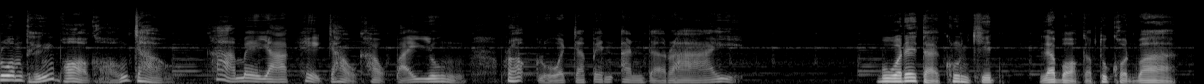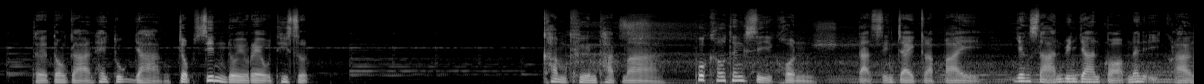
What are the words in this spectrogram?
รวมถึงพ่อของเจ้า ข้าไม่อยากให้เจ้าเข้าไปยุ่ง เพราะกลัวจะเป็นอันตราย บัวได้แต่ครุ่นคิดและบอกกับทุกคนว่า เธอต้องการให้ทุกอย่างจบสิ้นโดยเร็วที่สุดค่ำคืนถัดมาพวกเขาทั้งสี่คน ตัดสินใจกลับไป ยังสารวิญญาณปอบนั่นอีกครั้ง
